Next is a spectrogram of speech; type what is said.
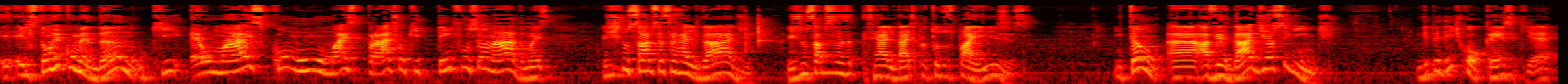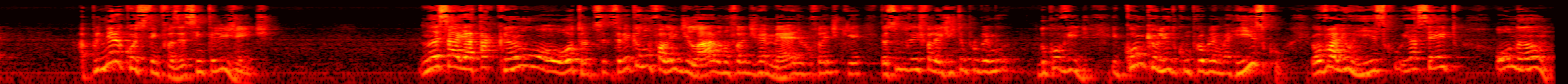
eles estão recomendando o que é o mais comum, o mais prático, o que tem funcionado, mas a gente não sabe se essa é a realidade, a gente não sabe se essa é a realidade para todos os países. Então, a, a verdade é o seguinte: independente de qual crença que é, a primeira coisa que você tem que fazer é ser inteligente. Não é sair atacando um ou outro. Você vê que eu não falei de lado, não falei de remédio, não falei de quê. Eu simplesmente falei, a gente tem um problema do Covid. E como que eu lido com o problema? É risco. Eu avalio o risco e aceito. Ou não.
